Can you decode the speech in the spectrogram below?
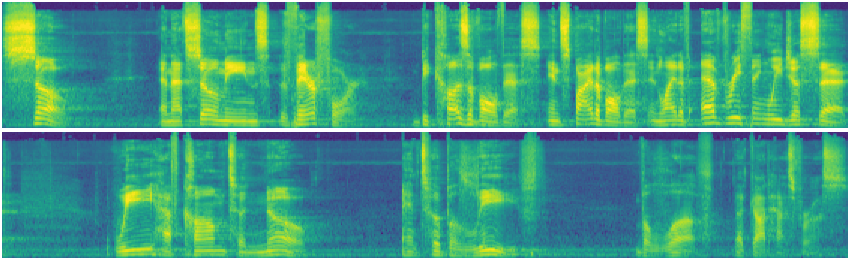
So, and that so means therefore, because of all this, in spite of all this, in light of everything we just said, we have come to know and to believe the love that God has for us.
